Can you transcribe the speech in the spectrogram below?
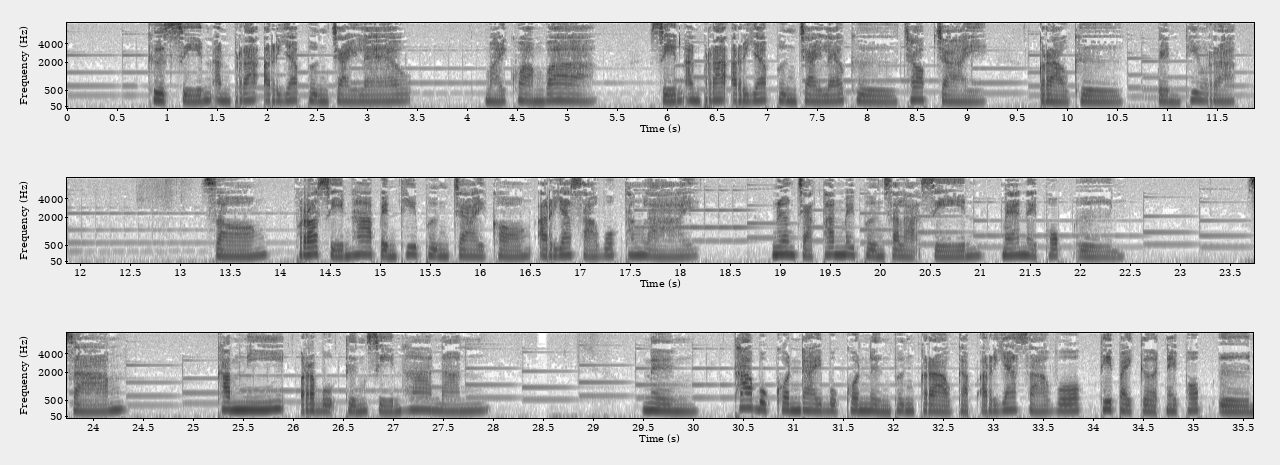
คือศีลอันพระอริยพึงใจแล้ว หมายความว่า ศีลอันพระอริยพึงใจแล้วคือ ชอบใจ กล่าวคือ เป็นที่รัก 2. เพราะศีลห้าเป็นที่พึงใจของอริยสาวกทั้งหลาย เนื่องจากท่านไม่พึงสละศีลแม้ในภพอื่น 3. คำนี้ระบุถึงศีลห้านั้นหนึ่งถ้าบุคคลใดบุคคลหนึ่งพึงกล่าวกับอริยสาวกที่ไปเกิดในภพอื่น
